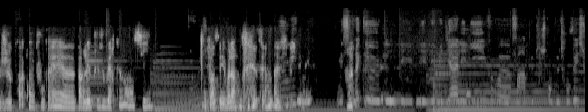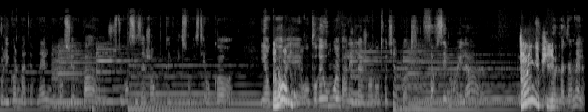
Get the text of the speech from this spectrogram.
je crois qu'on pourrait parler plus ouvertement aussi. Enfin, c'est voilà, c'est un avis oui, c'est vrai que les, les, médias, les livres, euh, enfin un peu tout ce qu'on peut trouver sur l'école maternelle ne mentionnent pas euh, justement ces agents. Peut-être qu'ils sont restés encore. Euh, et encore, on pourrait au moins parler de l'agent d'entretien, quoi, qui forcément est là oui, et puis. maternelle.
